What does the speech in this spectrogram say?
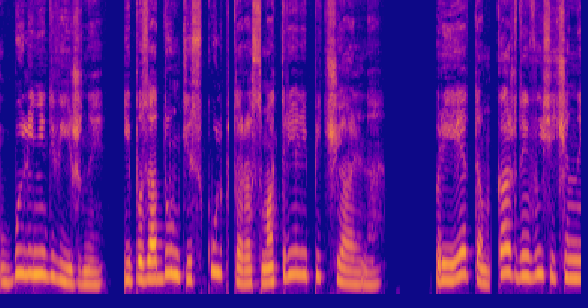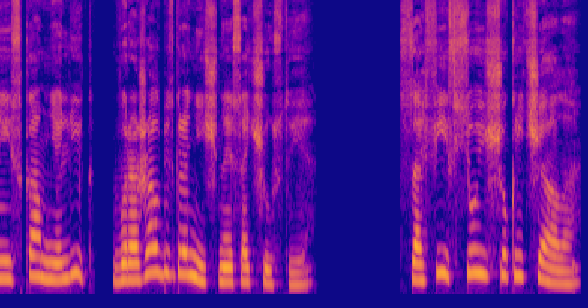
были недвижны, и по задумке скульптора смотрели печально. При этом каждый высеченный из камня лик выражал безграничное сочувствие. Софи все еще кричала,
